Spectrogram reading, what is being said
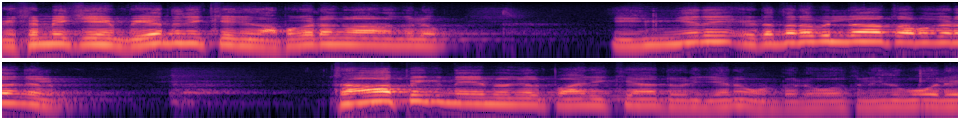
വിഷമിക്കുകയും വേദനിക്കുകയും ചെയ്യുന്ന അപകടങ്ങളാണെങ്കിലും ഇങ്ങനെ ഇടതടവില്ലാത്ത അപകടങ്ങൾ ട്രാഫിക് നിയമങ്ങൾ പാലിക്കാത്ത ഒരു ജനമുണ്ട് ലോകത്തിൽ ഇതുപോലെ?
